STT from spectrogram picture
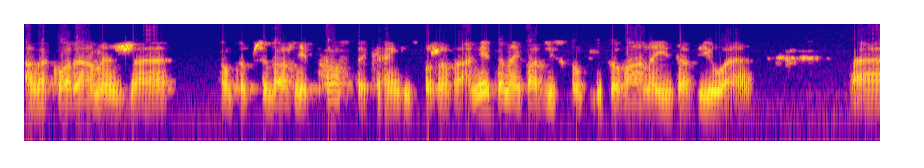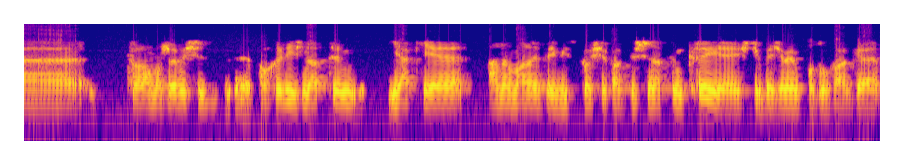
a zakładamy, że są to przeważnie proste kręgi zbożowe, a nie te najbardziej skomplikowane i zawiłe, e, możemy się pochylić nad tym, jakie anomalne zjawisko się faktycznie na tym kryje, jeśli weźmiemy pod uwagę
